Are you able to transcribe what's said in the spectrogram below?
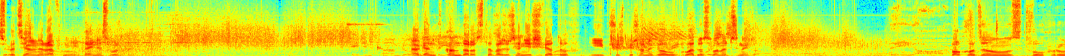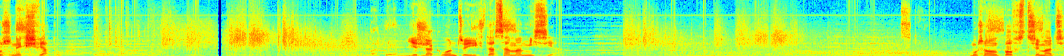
specjalny Rafni, tajne służby. Agent Kondor, Stowarzyszenie Światów i Przyspieszonego Układu Słonecznego. Pochodzą z dwóch różnych światów. Jednak łączy ich ta sama misja. Muszą powstrzymać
